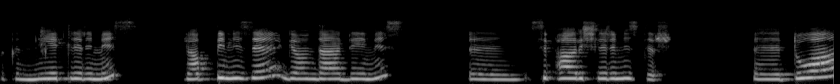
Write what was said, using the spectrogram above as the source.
Bakın niyetlerimiz Rabbimize gönderdiğimiz e, siparişlerimizdir. E, dua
